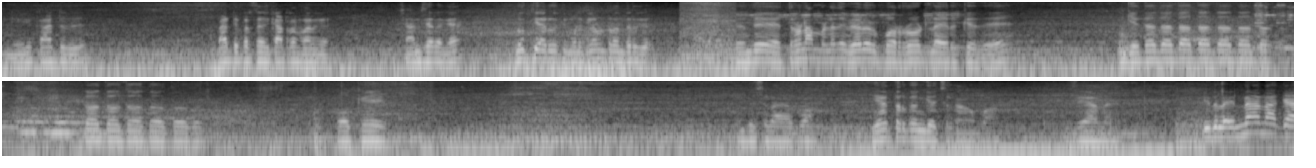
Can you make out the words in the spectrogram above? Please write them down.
இங்கேயும் காட்டுது பேட்டரி பர்சன்டேஜ் காட்டுறேன் பாருங்கள் சான்ஸ் இல்லைங்க நூற்றி அறுபத்தி மூணு கிலோமீட்டர் வந்திருக்கு இது வந்து திருவண்ணாமலேருந்து வேலூர் போகிற ரோட்டில் இருக்குது இங்கே ஓகே. வந்துச்சுடாப்பா ஏத்தருக்கும் இங்கே வச்சுருக்காங்கப்பா? ஜியானு. இதில் என்னன்னாக்கா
